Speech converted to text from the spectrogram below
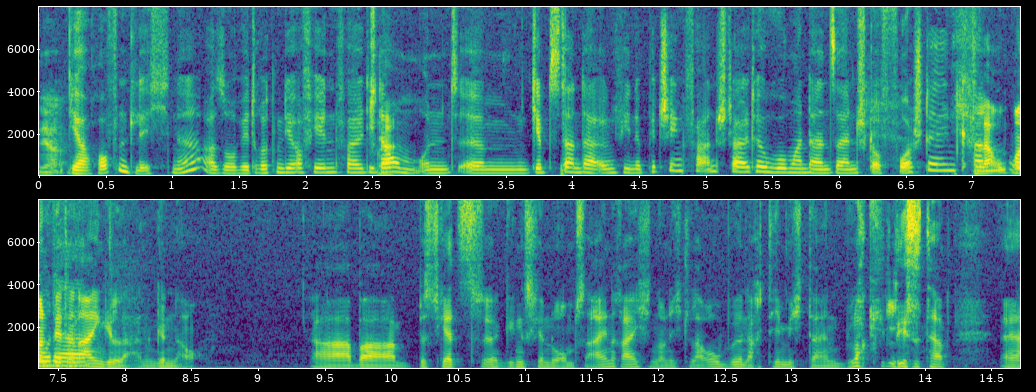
Ja. ja, hoffentlich. Ne? Also wir drücken dir auf jeden Fall die Daumen. Ja. Und ähm, gibt es dann da irgendwie eine Pitching-Veranstaltung, wo man dann seinen Stoff vorstellen kann? Ich glaube, man oder? wird dann eingeladen, genau. Aber bis jetzt äh, ging es ja nur ums Einreichen und ich glaube, nachdem ich deinen Blog gelesen habe, äh,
